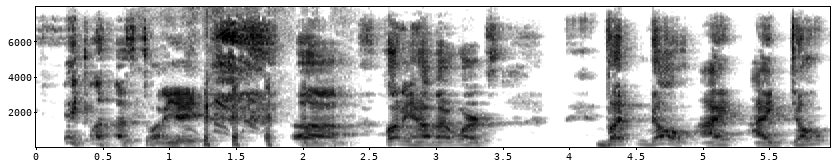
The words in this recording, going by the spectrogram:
anything when I was 28. uh, funny how that works. But no, I I don't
